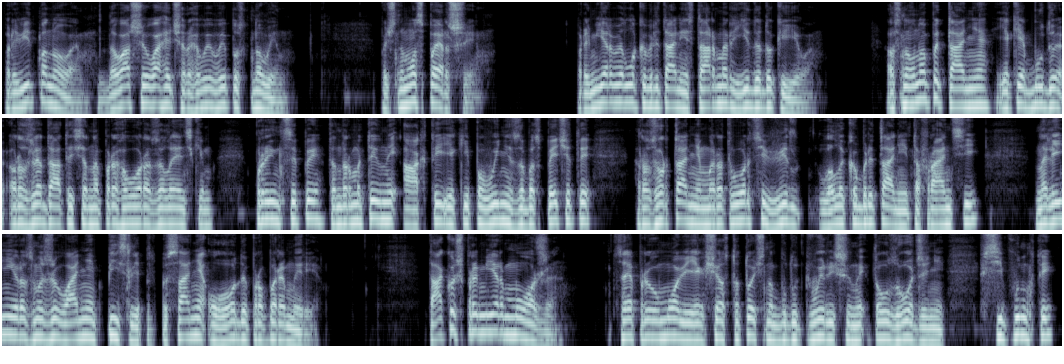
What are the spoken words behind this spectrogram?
Привіт, панове! До вашої уваги черговий випуск новин. Почнемо з першої. Прем'єр Великобританії Стармер їде до Києва. Основне питання, яке буде розглядатися на переговорах з Зеленським, принципи та нормативні акти, які повинні забезпечити розгортання миротворців від Великобританії та Франції на лінії розмежування після підписання угоди про перемир'я. Також прем'єр може це при умові, якщо остаточно будуть вирішені та узгоджені всі пункти,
